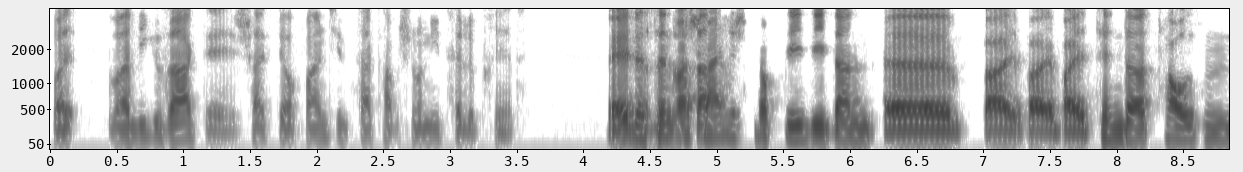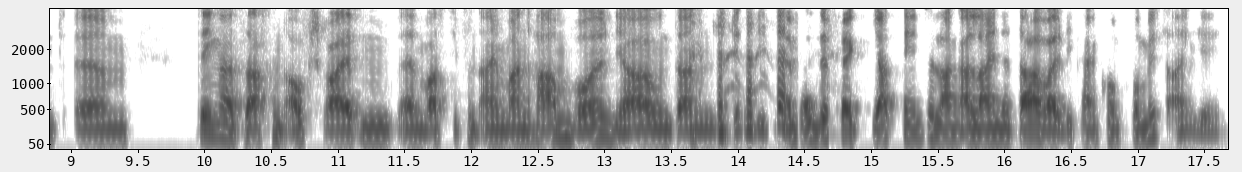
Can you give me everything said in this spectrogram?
Weil, weil wie gesagt, ey, scheiß dir auf Valentinstag habe ich noch nie zelebriert. Ey, das Das sind dann- wahrscheinlich noch die, die dann äh, bei, bei, bei Tinder tausend ähm, Dinger-Sachen aufschreiben, ähm, was die von einem Mann haben wollen, ja, und dann stehen die im Endeffekt jahrzehntelang alleine da, weil die keinen Kompromiss eingehen.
